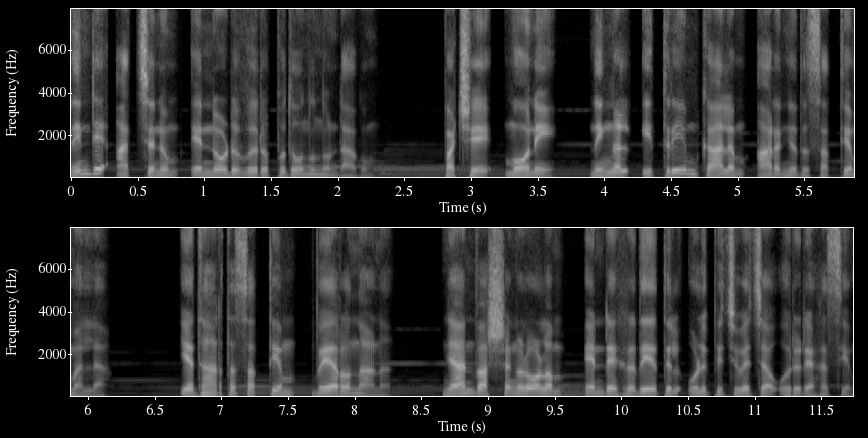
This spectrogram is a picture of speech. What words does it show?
നിന്റെ അച്ഛനും എന്നോട് വെറുപ്പ് തോന്നുന്നുണ്ടാകും. പക്ഷേ മോനെ നിങ്ങൾ ഇത്രയും കാലം അറിഞ്ഞത് സത്യമല്ല. യഥാർത്ഥ സത്യം വേറൊന്നാണ്. ഞാൻ വർഷങ്ങളോളം എന്റെ ഹൃദയത്തിൽ ഒളിപ്പിച്ചുവെച്ച ഒരു രഹസ്യം.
